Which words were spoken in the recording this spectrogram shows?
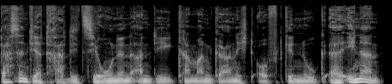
Das sind ja Traditionen, an die kann man gar nicht oft genug erinnern.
